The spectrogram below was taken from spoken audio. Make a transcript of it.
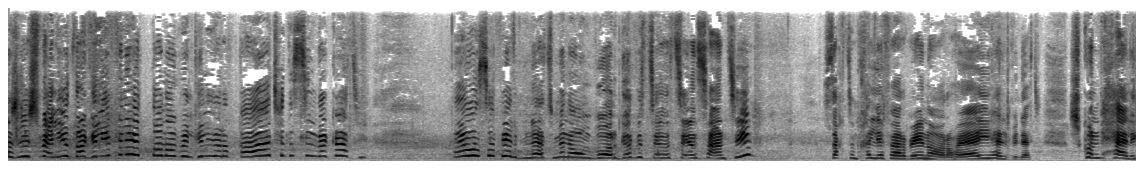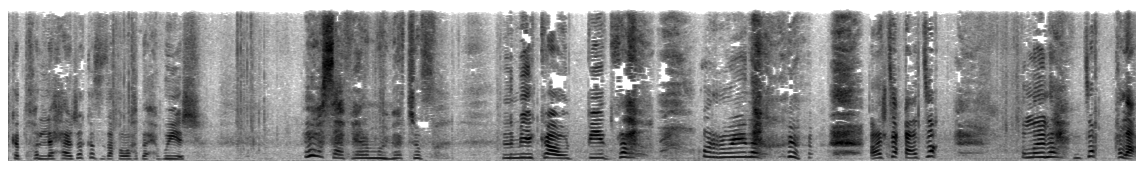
راجلي شبع لي الضحك قال لي فين هي الطوموبيل قال لي راه بقات حدا ال sindacati أيوا صافي البنات من همبرجر ب 99 سنتيم. صدقت مخليه فيها 40 أورو. ها هي البنات. شكون بحالي كتدخل لحاجه كتصدق واحدة حوايج ايوا صافي المهم تشوف الميكا والبيتزا والروينة. عتق عتق والله إلا متقلة.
